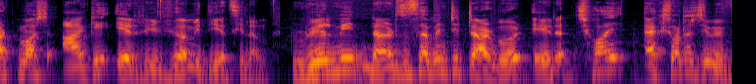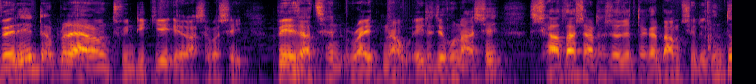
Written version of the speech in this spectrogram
আট মাস আগে এর রিভিউ আমি দিয়েছিলাম। রিয়েলমি নার্জো সেভেন্টি টার্বোর এর ছয় একশো আঠাশ জিবি ভ্যারিয়েন্ট আপনারা অ্যারাউন্ড টোয়েন্টি কে এর আশেপাশেই পেয়ে যাচ্ছেন রাইট নাও এটা যখন আসে, সাতাশ আঠাশ হাজার টাকা দাম ছিল কিন্তু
